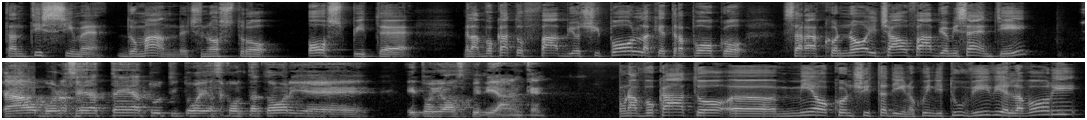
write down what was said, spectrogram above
tantissime domande. C'è il nostro ospite, l'avvocato Fabio Cipolla, che tra poco sarà con noi. Ciao Fabio, mi senti? Ciao, buonasera a te, a tutti i tuoi ascoltatori e, i tuoi ospiti anche. Un avvocato eh, mio concittadino, quindi tu vivi e lavori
